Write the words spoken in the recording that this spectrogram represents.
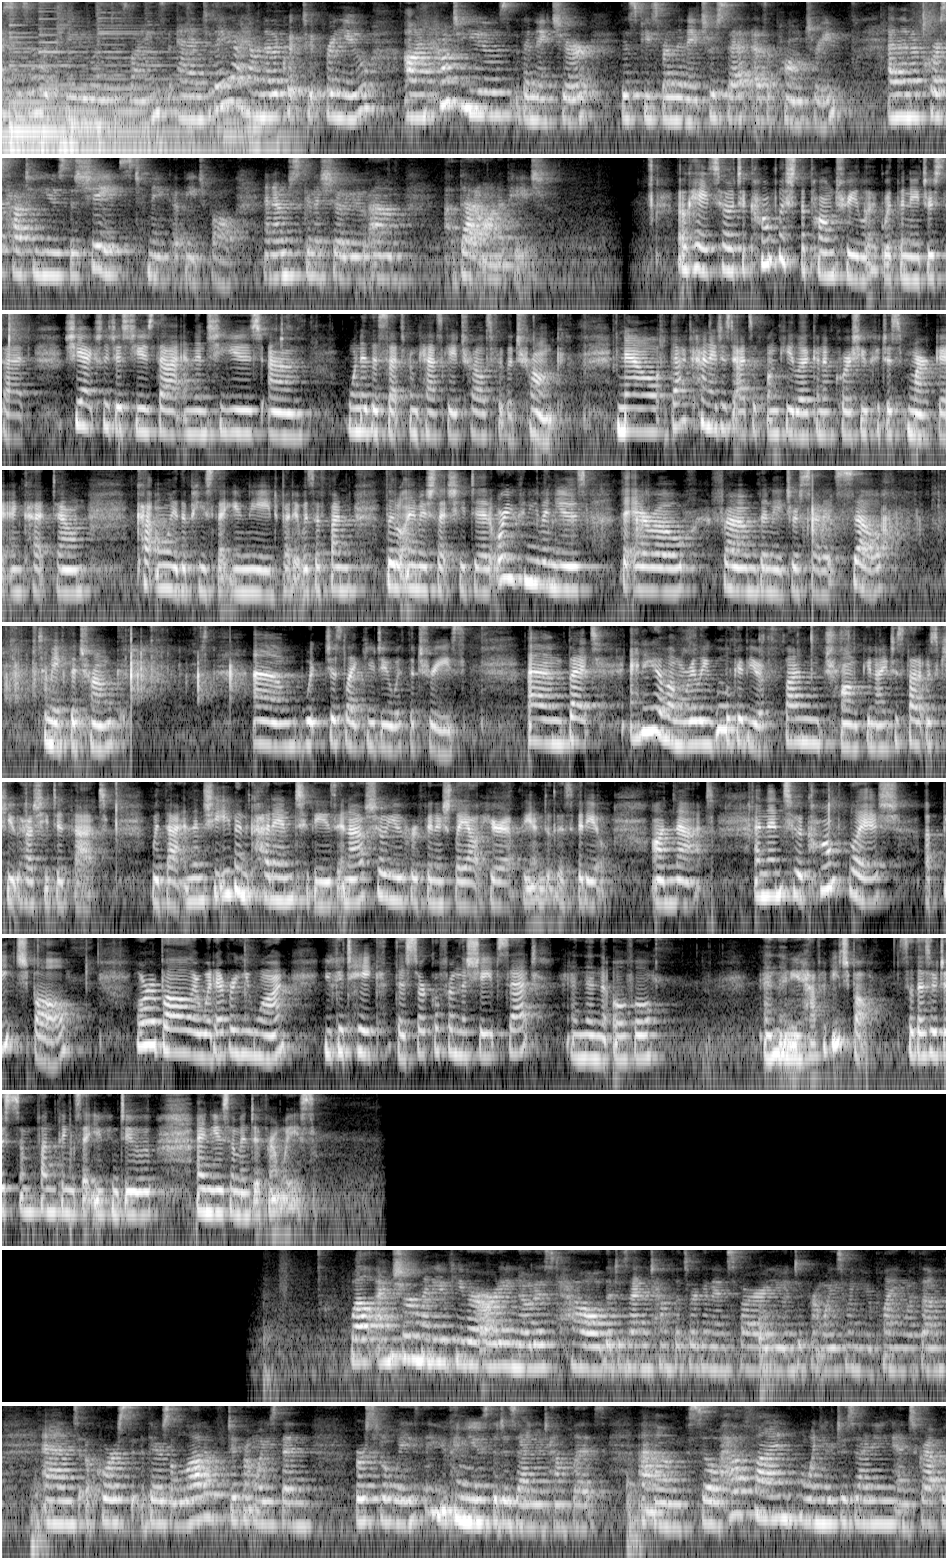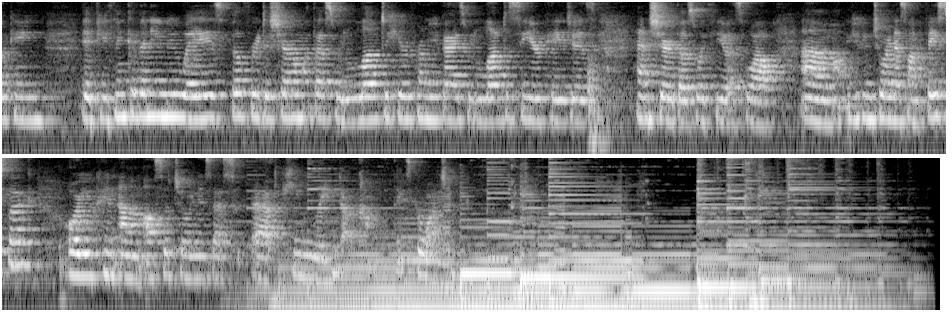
Kiwi Lane Designs. And today I have another quick tip for you on how to use the nature, this piece from the nature set as a palm tree. And then of course how to use the shapes to make a beach ball. And I'm just going to show you um, that on a page. Okay, so to accomplish the palm tree look with the nature set, she actually just used that and then she used um, one of the sets from Cascade Trails for the trunk. Now that kind of just adds a funky look and of course you could just mark it and cut down, cut only the piece that you need, but it was a fun little image that she did. Or you can even use the arrow from the nature set itself to make the trunk, um, just like you do with the trees. Um, but any of them really will give you a fun trunk and I just thought it was cute how she did that with that. And then she even cut into these and I'll show you her finished layout here at the end of this video on that. And then to accomplish a beach ball or a ball or whatever you want, you could take the circle from the shape set and then the oval and then you have a beach ball. So those are just some fun things that you can do and use them in different ways. Well, I'm sure many of you have already noticed how the designer templates are going to inspire you in different ways when you're playing with them. And of course, there's a lot of different ways then versatile ways that you can use the designer templates. Um, so have fun when you're designing and scrapbooking. If you think of any new ways, feel free to share them with us. We love to hear from you guys. We love to see your pages and share those with you as well. Um, you can join us on Facebook or you can um, also join us at kiwilane.com. Thanks for watching.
